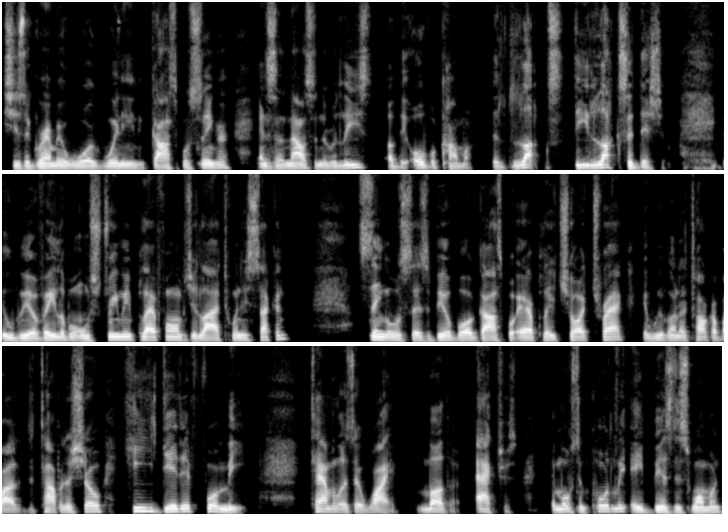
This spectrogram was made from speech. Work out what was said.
She's a Grammy Award winning gospel singer and is announcing the release of The Overcomer, Deluxe, Deluxe Edition. It will be available on streaming platforms July 22nd. Single says Billboard Gospel Airplay chart track that we're going to talk about at the top of the show. He did it for me. Tamela is a wife, mother, actress, and most importantly, a businesswoman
